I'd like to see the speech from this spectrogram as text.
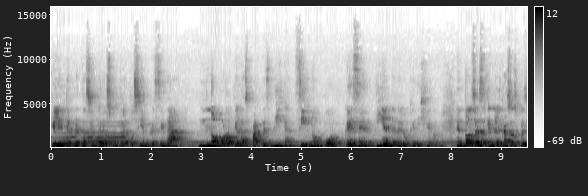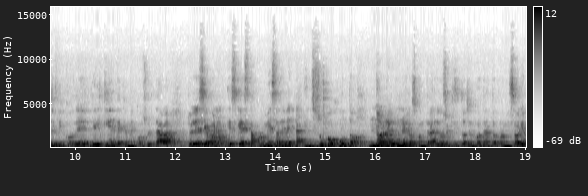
que la interpretación de los contratos siempre se da no por lo que las partes digan, sino por qué se entiende de lo que dijeron. Entonces, en el caso específico de, del cliente que me consultaba, yo le decía, bueno, es que esta promesa de venta en su conjunto no reúne los, los requisitos de un contrato promisorio,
